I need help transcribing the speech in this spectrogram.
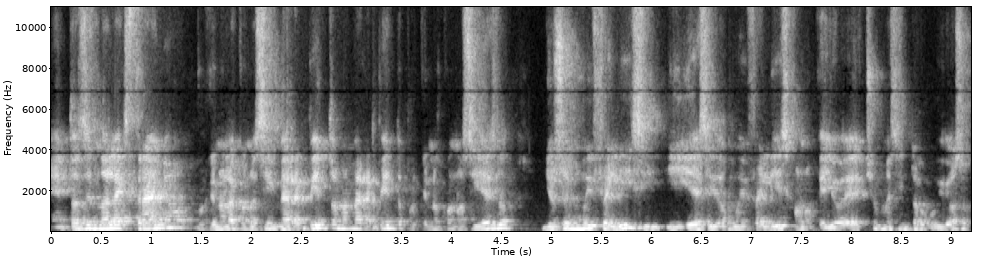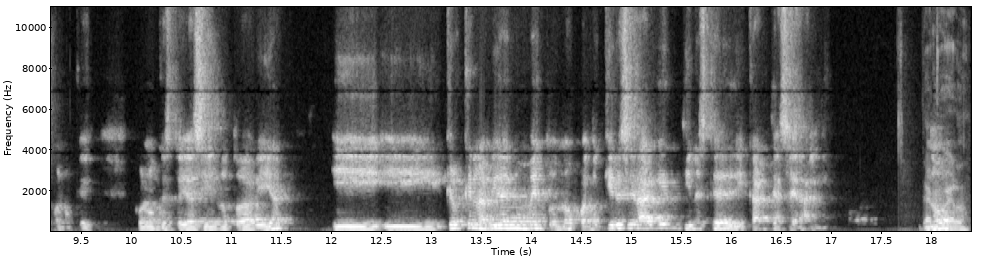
Entonces no la extraño porque no la conocí. Me arrepiento, no me arrepiento porque no conocí eso. Yo soy muy feliz y, he sido muy feliz con lo que yo he hecho. Me siento orgulloso con lo que, con lo que estoy haciendo todavía. Y, creo que en la vida hay momentos, ¿no? Cuando quieres ser alguien, tienes que dedicarte a ser alguien. De acuerdo.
